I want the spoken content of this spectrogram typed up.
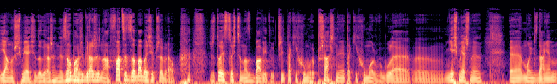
Janusz śmieje się do Grażyny. Zobacz, Grażyna, facet za babę się przebrał. że to jest coś, co nas bawi, czyli taki humor przaśny, taki humor w ogóle e, nieśmieszny, e, moim zdaniem.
